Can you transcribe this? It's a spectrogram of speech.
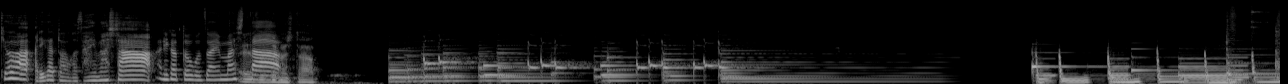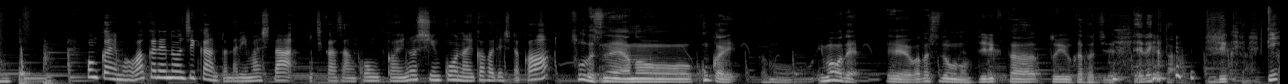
日はありがとうございましたあ。りがとうございましありがとうございたました。別れのお時間となりました。市川さん、今回の新コーナーいかがでしたか？そうですね、あのー今回、あのー今まで、えー私どものディレクターという形で、ディレクター、ディレクター、ディ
